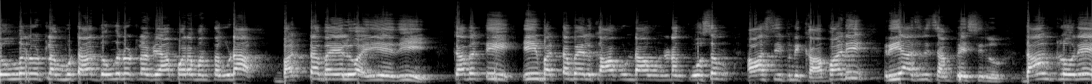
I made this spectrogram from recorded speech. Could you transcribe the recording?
దొంగ నోట్ల ముఠ దొంగ నోట్ల వ్యాపారం అంతా కూడా బట్ట బయలు అయ్యేది. కాబట్టి ఈ బట్ట బయలు కాకుండా ఉండడం కోసం ఆసిఫ్ని కాపాడి రియాజ్ని చంపేసిర్రు. దాంట్లోనే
